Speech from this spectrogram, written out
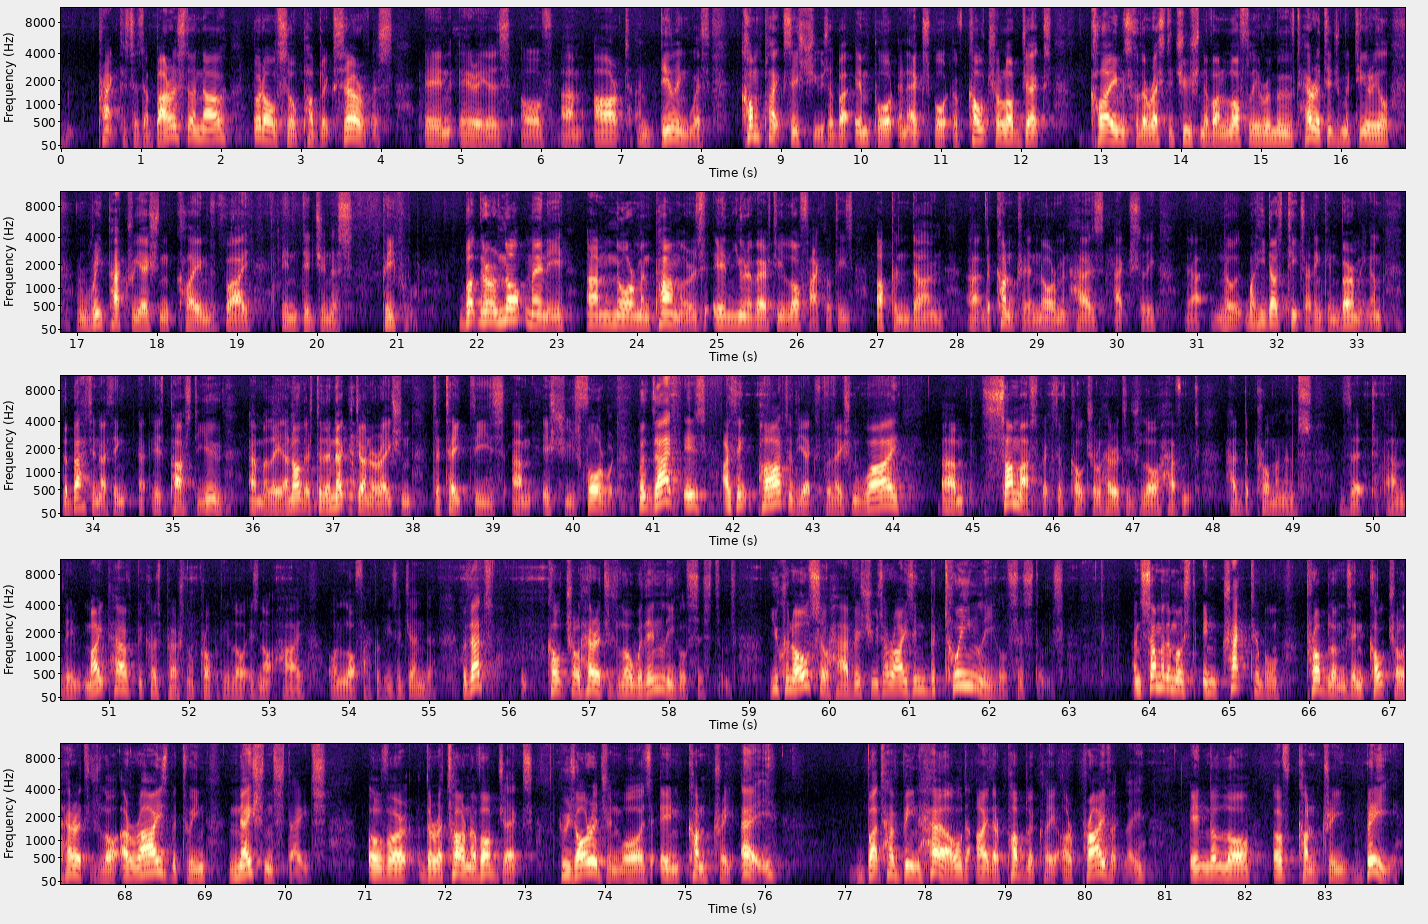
practice as a barrister now, but also public service in areas of um, art and dealing with complex issues about import and export of cultural objects, claims for the restitution of unlawfully removed heritage material, and repatriation claims by indigenous people. But there are not many um, Norman Palmers in university law faculties up and down uh, the country, and Norman has actually yeah, no, well, he does teach, I think, in Birmingham. The baton, I think, uh, is passed to you, Emily, and others, to the next generation to take these um, issues forward. But that is, I think, part of the explanation why um, some aspects of cultural heritage law haven't had the prominence that um, they might have because personal property law is not high on law faculty's agenda. But that's cultural heritage law within legal systems you can also have issues arising between legal systems. And some of the most intractable problems in cultural heritage law arise between nation states over the return of objects whose origin was in country A, but have been held either publicly or privately in the law of country B.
